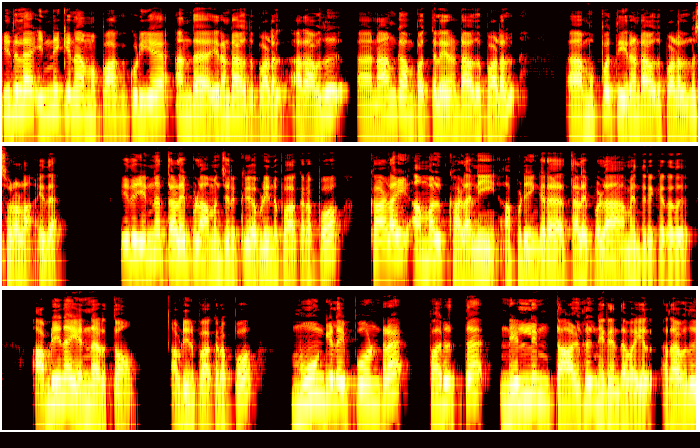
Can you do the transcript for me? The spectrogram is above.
இதில் இன்றைக்கி நாம் பார்க்கக்கூடிய அந்த இரண்டாவது பாடல் அதாவது நான்காம் பத்தில் இரண்டாவது பாடல் முப்பத்தி இரண்டாவது பாடல்னு சொல்லலாம் இதை. இது என்ன தலைப்பில் அமைஞ்சிருக்கு அப்படின்னு பார்க்குறப்போ கலை அமல் களனி அப்படிங்கிற தலைப்பில் அமைந்திருக்கிறது. அப்படின்னா என்ன அர்த்தம்? அப்படின்னு பார்க்குறப்போ மூங்கிலை போன்ற பருத்த நெல்லின் தாள்கள் நிறைந்த வயல் அதாவது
